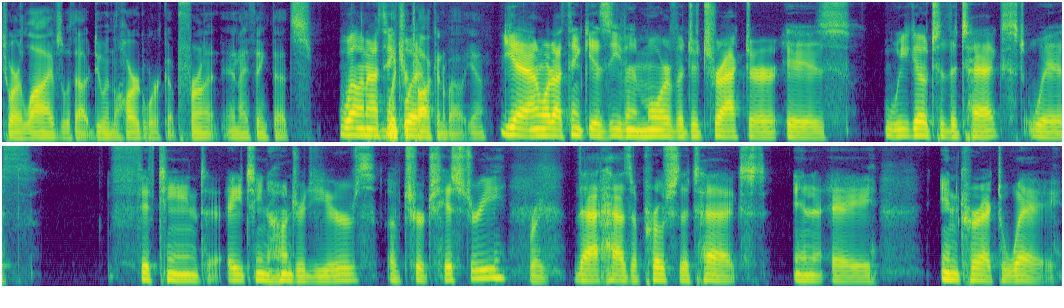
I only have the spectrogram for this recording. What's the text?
to our lives without doing the hard work up front, and I think that's well, and I think what you're what, talking about. Yeah, yeah, and what I think is even more of a detractor is we go to the text with fifteen to eighteen hundred years of church history right. that has approached the text in a incorrect way.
